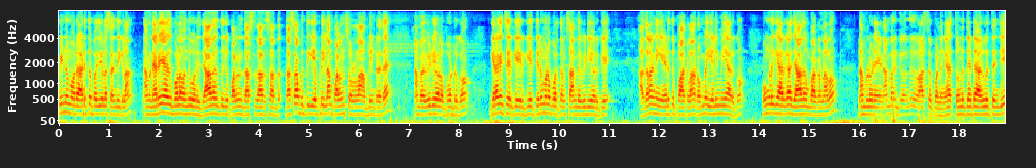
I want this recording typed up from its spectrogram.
மீண்டும் ஒரு அடுத்த பதிவில் சந்திக்கலாம். நம்ம நிறைய இது போல் வந்து ஒரு ஜாதகத்துக்கு பலன் தச தசாபத்துக்கு எப்படிலாம் பலன் சொல்லலாம் அப்படின்றத நம்ம வீடியோவில் போட்டிருக்கோம். கிரக சேர்க்கை இருக்குது திருமண பொருத்தம் சார்ந்த வீடியோ இருக்குது அதெல்லாம் நீங்கள் எடுத்து பார்க்கலாம். ரொம்ப எளிமையாக இருக்கும். உங்களுக்கு யாருக்காவது ஜாதகம் பார்க்கணுனாலும் நம்மளுடைய நம்பருக்கு வந்து வாட்ஸ்அப் பண்ணுங்கள் தொண்ணூத்தெட்டு அறுபத்தஞ்சி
